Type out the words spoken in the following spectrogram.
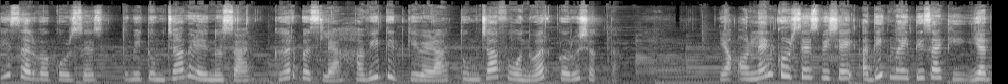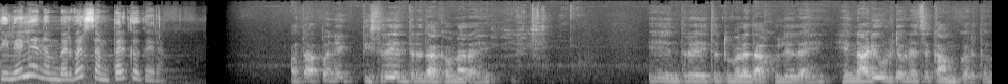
हे सर्व कोर्सेस तुम्ही तुमच्या वेळेनुसार घर बसल्या हवी तितकी वेळा तुमच्या फोनवर करू शकता. या ऑनलाईन कोर्सेसविषयी अधिक माहितीसाठी या दिलेल्या नंबरवर संपर्क करा. आता आपण एक तिसरं यंत्र दाखवणार आहे. हे यंत्र इथं तुम्हाला दाखवलेलं आहे. हे नाडी उलटवण्याचं काम करतं.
